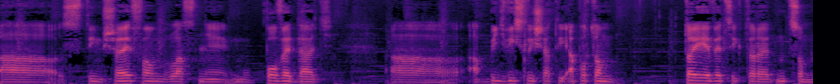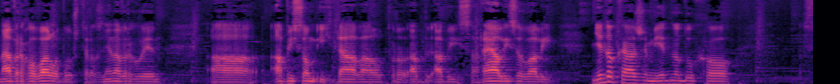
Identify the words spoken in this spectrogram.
a, s tým šéfom vlastne mu povedať a, a byť vyslyšatý a potom to je veci, ktoré som navrhoval, lebo už teraz nenavrhujem, a aby som ich dával, aby, aby sa realizovali. Nedokážem jednoducho v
